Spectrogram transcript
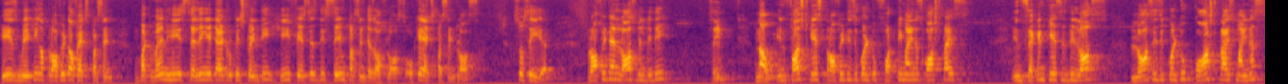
he is making a profit of x percent but when he is selling it at rupees 20 he faces the same percentage of loss okay x percent loss so see here profit and loss will be the same now in first case profit is equal to 40 minus cost price in second case is the loss loss is equal to cost price minus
